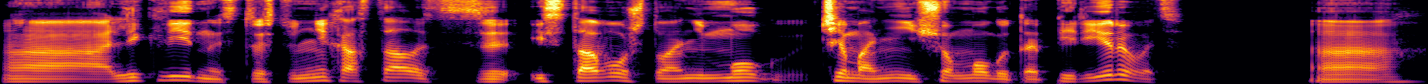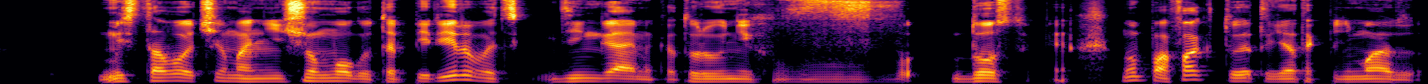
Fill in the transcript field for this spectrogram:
А, ликвидность, то есть у них осталось из того, что они могут, чем они еще могут оперировать, а, из того, чем они еще могут оперировать деньгами, которые у них в доступе. Ну, по факту это, я так понимаю,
